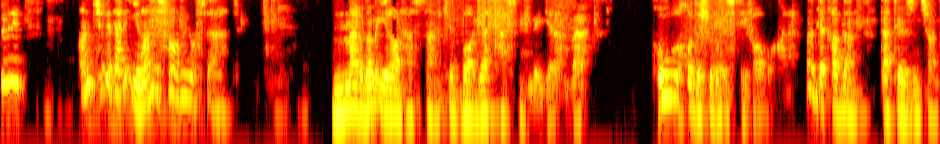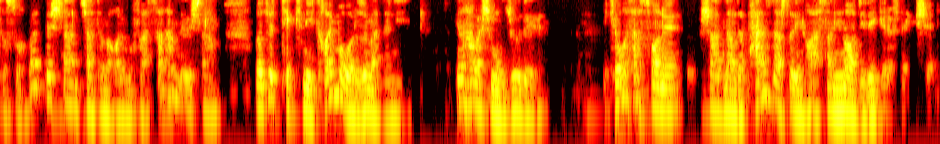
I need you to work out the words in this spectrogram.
ببینید آنچه که در ایران اتفاق میفتد مردم ایران هستند که باید تصمیم بگیرن و حقوق خودش رو استیفا بکنن. من قبلا در تلویزیون چند تا صحبت داشتم چند تا مقاله مفصل هم نوشتم. راجع تکنیک های مبارزه مدنی این همش موجوده که متاسفانه شاید 95 درصد اینها اصلا نادیده گرفته میشه.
